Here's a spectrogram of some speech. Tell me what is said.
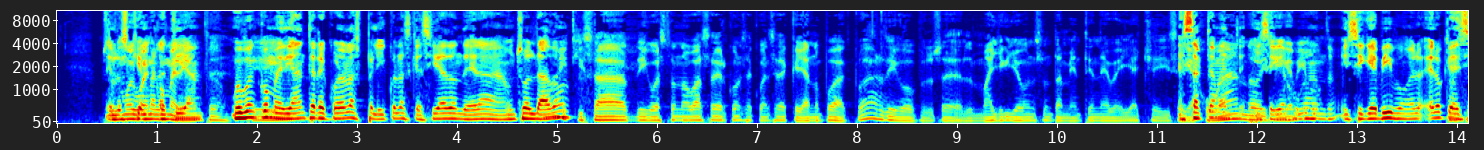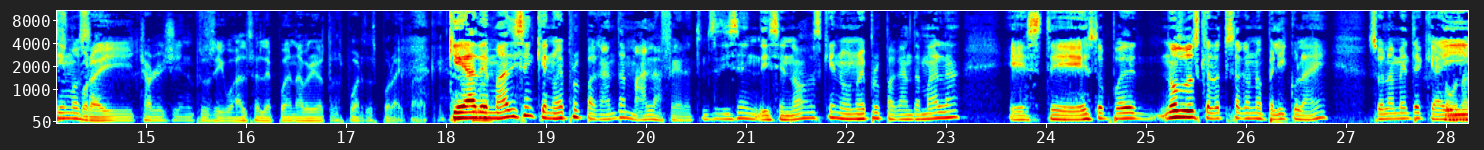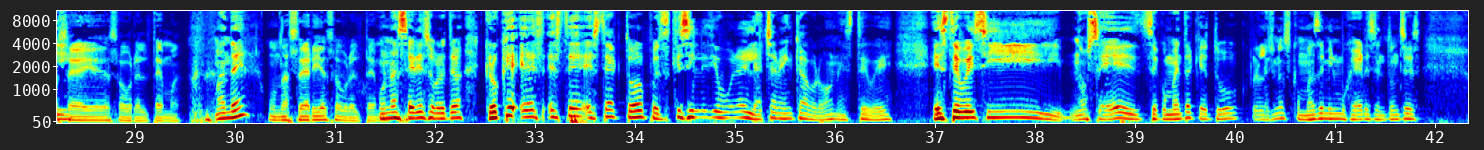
de los muy que buen comediante, Muy buen sí. comediante. Recuerdo las películas que hacía donde era un soldado. No, y quizá, digo, esto no va a ser consecuencia de que ya no pueda actuar. Digo, pues el Magic Johnson también tiene VIH y sigue Exactamente. jugando. y sigue sigue vivo. jugando. Y sigue vivo. Es lo- que Entonces, decimos. Por ahí Charlie Sheen, pues igual se le pueden abrir otras puertas por ahí para que... Que además dicen que no hay propaganda mala, Fer. Entonces dicen, dicen, no, es que no, no hay propaganda mala. Este, esto puede, no dudes que al rato salga una película, ¿eh? Solamente que ahí, Una serie sobre el tema. ¿mande? Una serie sobre el tema. Una serie sobre el tema. Creo que es este, este actor, pues es que sí le dio vuela y le hacha bien cabrón, este güey. Este güey sí, no sé, se comenta que tuvo relaciones con más de mil mujeres, entonces,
